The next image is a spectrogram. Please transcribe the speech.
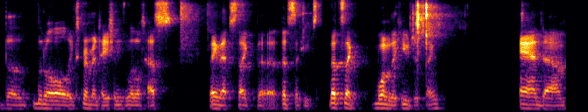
the little experimentations little tests i think that's like the that's the that's like one of the hugest things. and um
